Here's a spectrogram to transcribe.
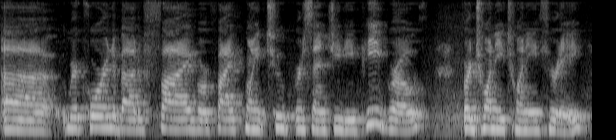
uh, record about a 5 or 5.2% GDP growth for 2023.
